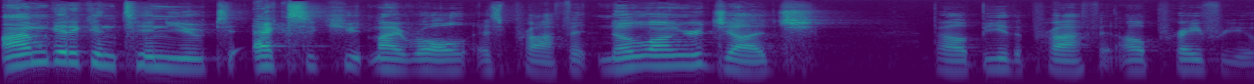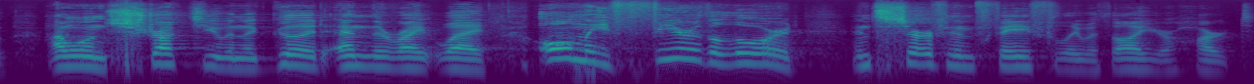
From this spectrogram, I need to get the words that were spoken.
I'm going to continue to execute my role as prophet, no longer judge, but I'll be the prophet. I'll pray for you. I will instruct you in the good and the right way. Only fear the Lord and serve him faithfully with all your heart.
